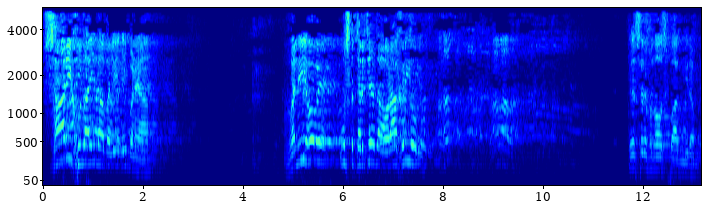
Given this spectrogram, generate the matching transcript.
ساری خدائی دا ولی نہیں بنیا۔ ولی ہوئے اس درجے دا اور آخری ہوئے یہ صرف غوث پاک میرا میں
